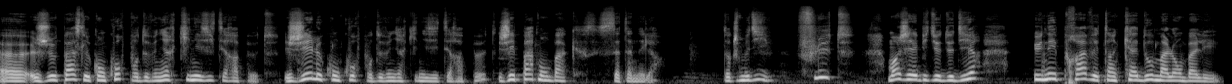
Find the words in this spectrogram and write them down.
euh, je passe le concours pour devenir kinésithérapeute. J'ai le concours pour devenir kinésithérapeute. J'ai pas mon bac cette année-là. Donc je me dis, flûte. Moi, j'ai l'habitude de dire, une épreuve est un cadeau mal emballé.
